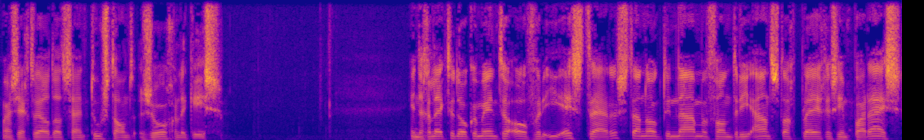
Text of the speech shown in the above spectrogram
maar zegt wel dat zijn toestand zorgelijk is. In de gelekte documenten over IS-strijders staan ook de namen van drie aanslagplegers in Parijs.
